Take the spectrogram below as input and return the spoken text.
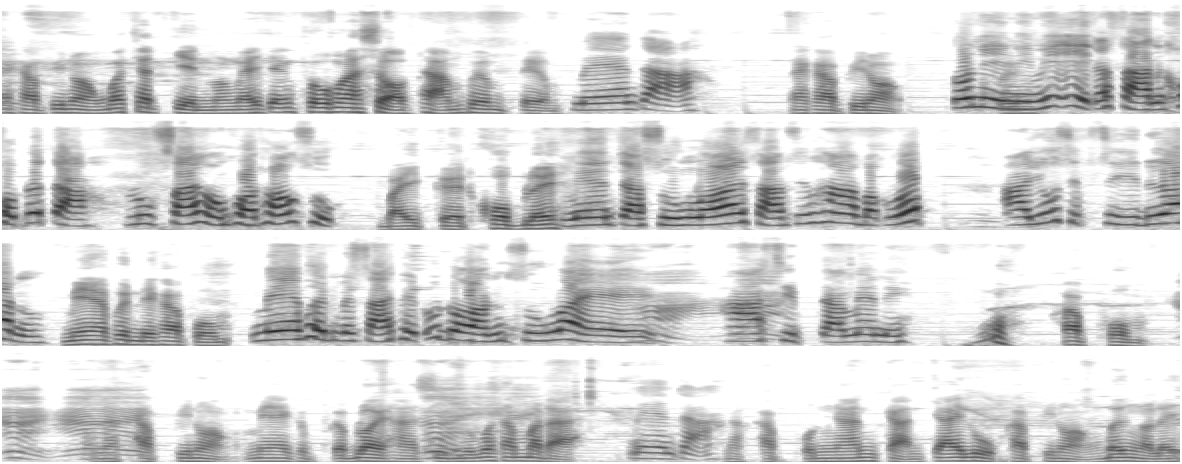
นะครับพี่น้องว่าชัดเจนบางไหนจังโทรมาสอบถามเพิ่มเติมแม่นจ้ะ นะครับพี่น้องตัวนี้นี่มีเอกสารครบแล้วจ้ะลูกซ้ายของพอท้องสุกใบเกิดครบเลยแม่นจ้ะสูง135บักลบ อายุ14เดือน แม่เพิ่นเลยครับผม แม่เพิ่นเป็นสายเพชรอุดรสูงร้อยห้าสิบจ้ะแม่นี่โอ้ครับผมนะครับพี่น้องแม่กับกับร้อยหาสิบรู้ว่าธรรมดาแม่นจ้ะนะครับผลงานการจ่ายลูกครับพี่น้องเบิ้งเอาเลย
